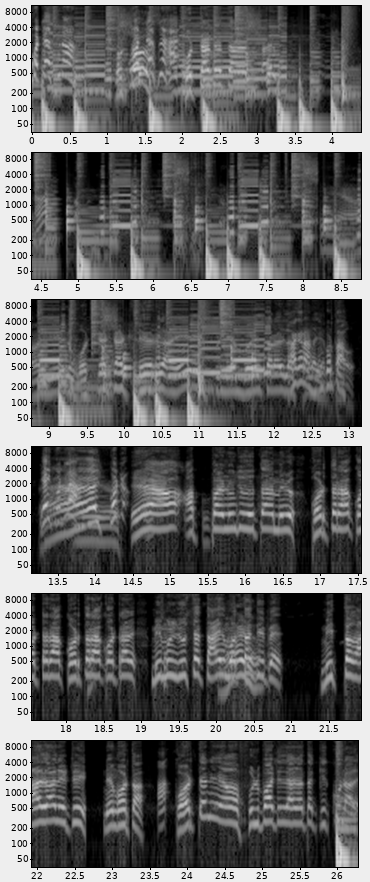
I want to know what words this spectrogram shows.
కొట్టేస్తున్నా కొట్టు కొట్టేస్తున్నా కొట్టైతే కొట్టేటట్టు లేరు కానీ ఇప్పుడు నేను పోయిన తర్వాత ఇలా ఆగరా, చాలా నేను కొడతా. చెప్తావు. ఏయ్, కొట్రా. ఏయ్, కొట్టు. ఏ ఆ- అప్పటి నుంచి చూస్తా మీరు కొడతారా కొట్టరా కొడతారా కొట్టరా అని మిమ్మల్ని చూస్తే తాయి మొత్తం. తీపే మీతో కాదు కానీ ఇట్టి నేను కొడతా. కొడితే నీ ఫుల్ బాటిల్ అయినంత కిక్ ఉండాలి.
